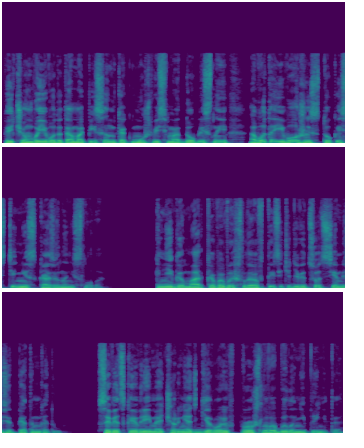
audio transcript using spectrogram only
Причем воевода там описан как муж весьма доблестный, а вот о его жестокости не сказано ни слова. Книга Маркова вышла в 1975 году. В советское время очернять героев прошлого было не принято.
